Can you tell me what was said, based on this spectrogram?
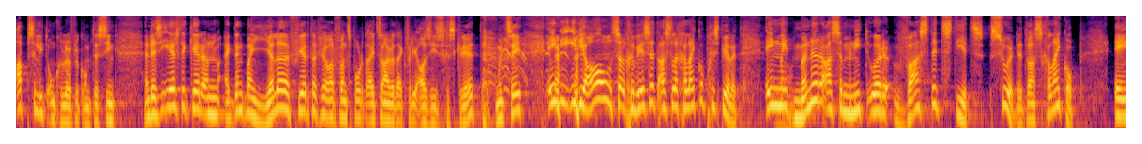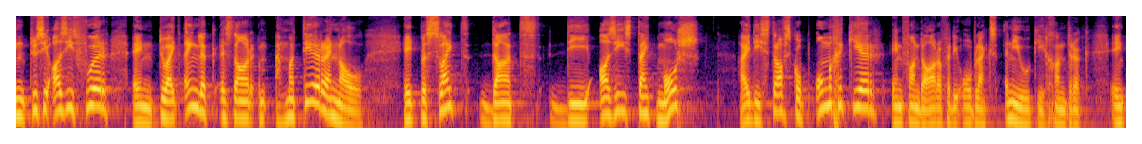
absoluut ongelooflik om te sien. En dis die eerste keer in ek dink my hele 40 jaar van sport uitsaai wat ek vir die Aussies geskree het. Ek moet sê, en die ideaal sou gewees het as hulle gelykop gespeel het. En met minder as 'n minuut oor was dit steeds so. Dit was gelykop. En toe sien Aussies voor en toe uiteindelik is daar Mateo Renal het besluit dat die Aussies tyd mors. Hy het die strafskop omgekeer en van daar af vir die All Blacks in die hoekie gaan druk. En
